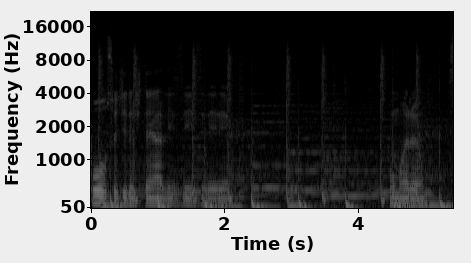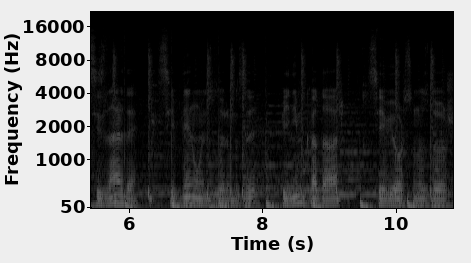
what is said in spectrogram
bu olsa Cileş değerli izleyicilerim. Umarım sizler de sevilen oyuncularımızı benim kadar seviyorsunuzdur.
